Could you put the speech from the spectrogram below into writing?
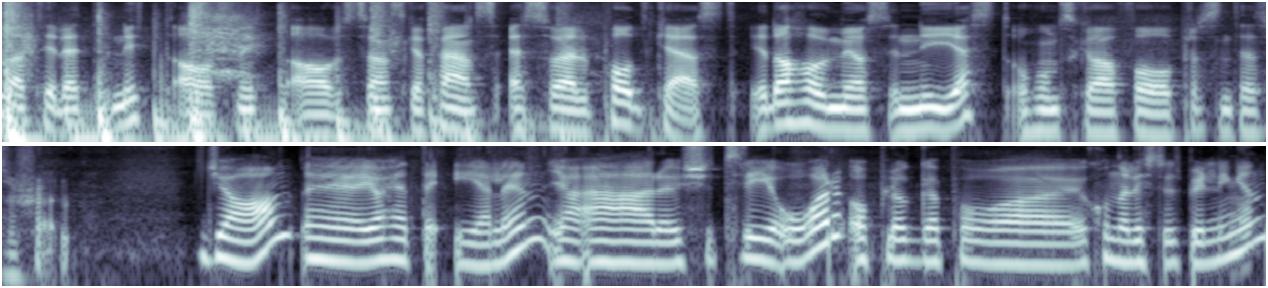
till ett nytt avsnitt av Svenska fans SHL Podcast. Idag har vi med oss en ny gäst och hon ska få presentera sig själv. Ja, eh, jag heter Elin. Jag är 23 år och pluggar på journalistutbildningen.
